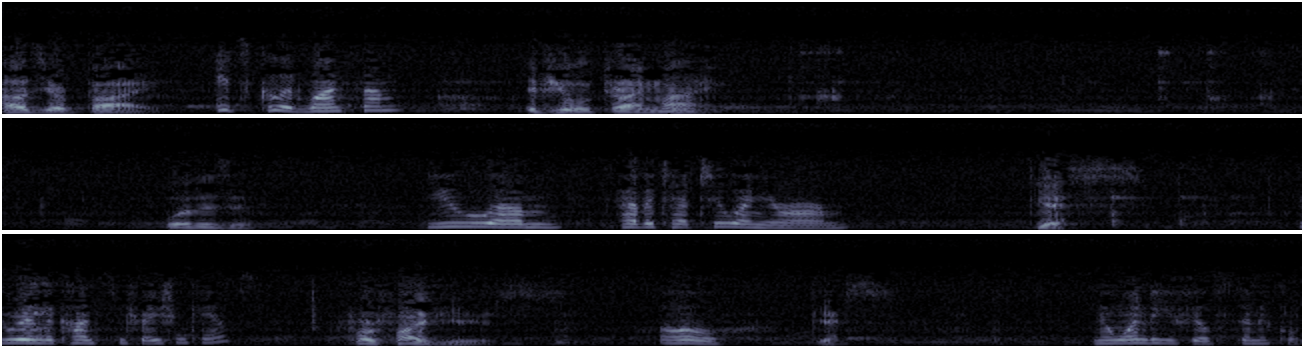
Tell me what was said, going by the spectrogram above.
How's your pie? It's good. Want some? If you'll try mine. What is it? You um have a tattoo on your arm. Yes, You were in the concentration camps? for five years. Oh, Yes. no wonder you feel cynical.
